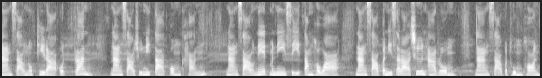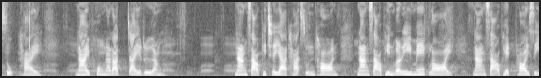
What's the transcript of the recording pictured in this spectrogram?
นางสาวนพธีราอดกลั้น นางสาวชุนิตากรมขัน นางสาวเนตรมณีศรีตัมพวา นางสาวปณิสราชื่นอารมณ์ นางสาวปทุมพรสุขไทย นายพงนรัตน์ใจเรือง นางสาวพิชยาทะสุนทร นางสาวพินวรีเมฆลอย นางสาวเพชรพลอยสี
